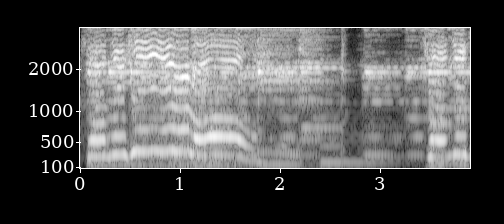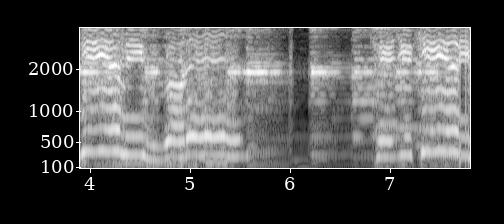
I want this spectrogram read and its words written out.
Can you hear me? Can you hear me running? Can you hear me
